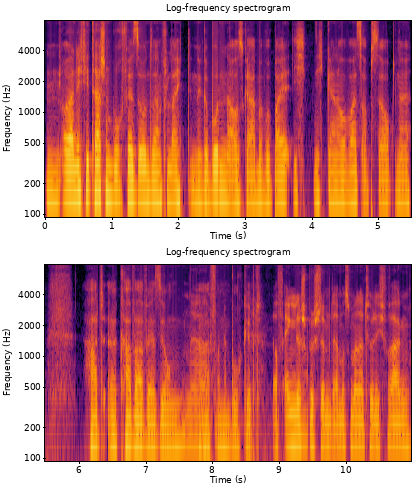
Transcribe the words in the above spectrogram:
Hm, oder nicht die Taschenbuchversion, sondern vielleicht eine gebundene Ausgabe, wobei ich nicht genau weiß, ob es überhaupt eine Hardcover-Version ja. äh, von dem Buch gibt. Auf Englisch ja. bestimmt, da muss man natürlich fragen,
